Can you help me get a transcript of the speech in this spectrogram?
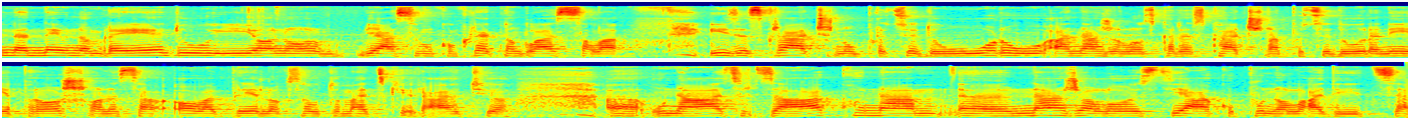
na dnevnom redu i ono, ja sam konkretno glasala i za skraćenu proceduru, a nažalost kada skraćena procedura nije prošla, ona sa, ovaj prijedlog se automatski vratio u nacrt zakona. Nažalost, jako puno ladica,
